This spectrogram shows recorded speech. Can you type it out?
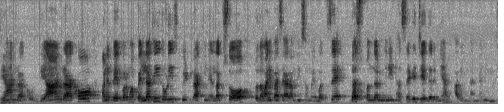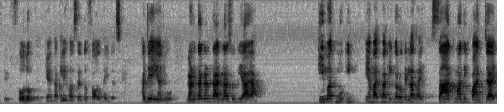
ધ્યાન રાખો ધ્યાન રાખો અને પેપરમાં પહેલાથી થોડી સ્પીડ રાખીને લખશો તો તમારી પાસે આરામથી સમય વધશે. દસ પંદર મિનિટ હશે કે જે દરમિયાન આવી નાની નાની મિસ્ટેક શોધો. ક્યાંય તકલીફ હશે તો સોલ્વ થઈ જશે. હજી અહીંયા જુઓ. ગણતા ગણતા આટલા સુધી આયા. કિંમત મૂકી. અહીંયા બાદ બાકી કરો કેટલા થાય? સાતમાંથી પાંચ જાય.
